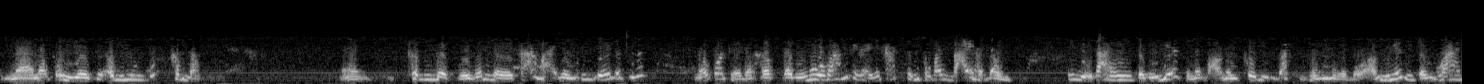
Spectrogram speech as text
là nó có nhiều cái âm mưu rất không độc. Không được về vấn đề phá hoại nền kinh tế đất nước nó có thể là hợp đồng mua bán cái này cái khác không có bán bãi hợp đồng. Ví dụ đang trồng mía thì nó bảo này không bắt trồng mùa bỏ mía đi trồng khoai.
